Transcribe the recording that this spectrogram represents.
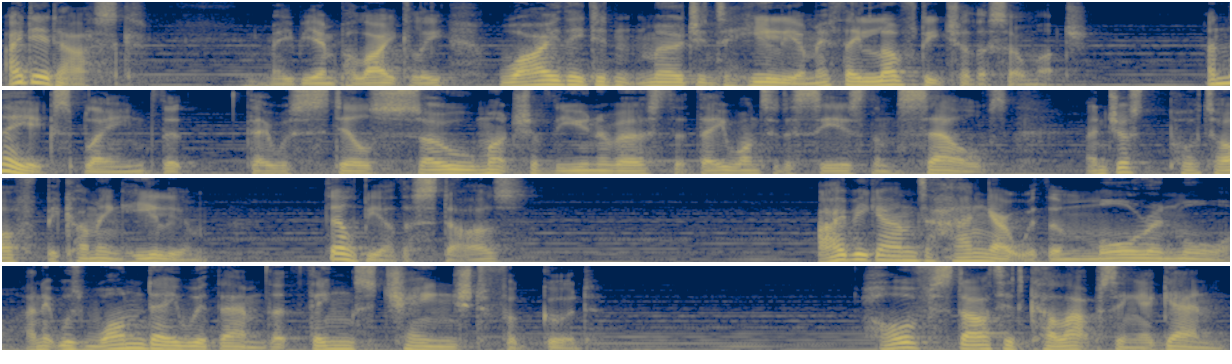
I did ask, maybe impolitely, why they didn't merge into helium if they loved each other so much. And they explained that there was still so much of the universe that they wanted to see as themselves and just put off becoming helium. There'll be other stars. I began to hang out with them more and more, and it was one day with them that things changed for good. Hov started collapsing again.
